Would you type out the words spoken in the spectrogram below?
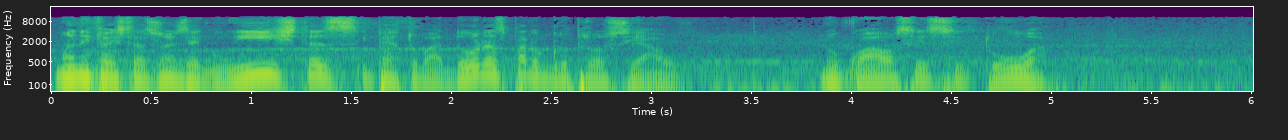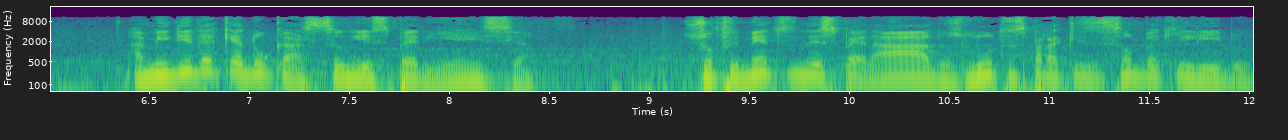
manifestações egoístas e perturbadoras para o grupo social, no qual se situa. À medida que educação e experiência, sofrimentos inesperados, lutas para aquisição do equilíbrio,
